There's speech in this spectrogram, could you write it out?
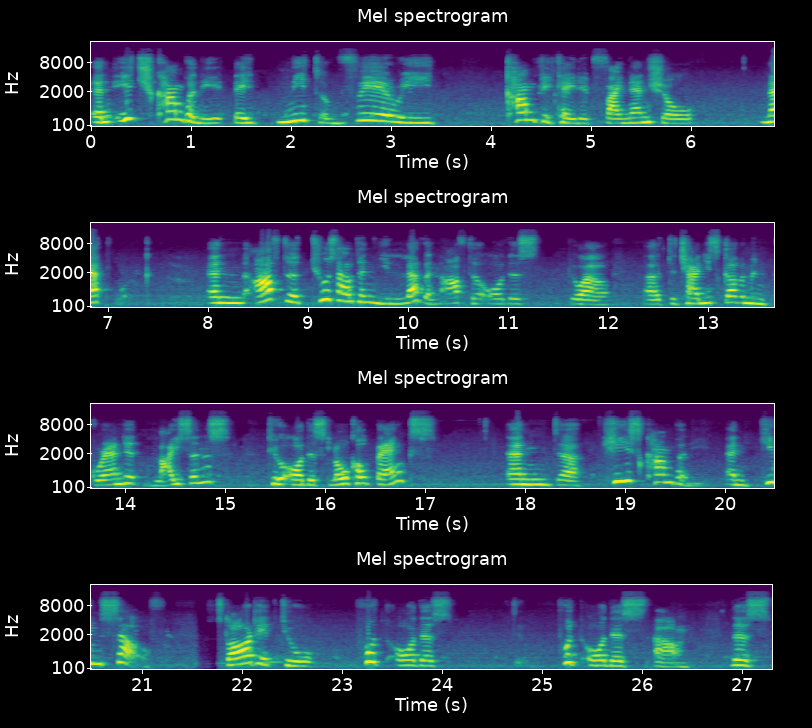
and each company they need a very complicated financial network. And after 2011, after all this, well, uh, the Chinese government granted license to all these local banks, and uh, his company and himself started to put all this, put all this, um, this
